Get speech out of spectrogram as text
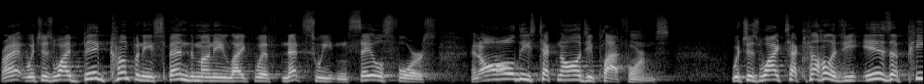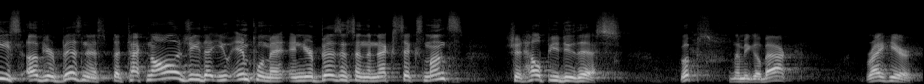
right? Which is why big companies spend money like with NetSuite and Salesforce and all these technology platforms which is why technology is a piece of your business. The technology that you implement in your business in the next six months should help you do this. Whoops, let me go back. Right here.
